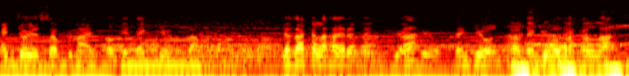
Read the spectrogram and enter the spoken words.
Enjoy yourself tonight. Okay, thank you. Alaikum. Jazakallah khairan. Thank you. Thank you.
